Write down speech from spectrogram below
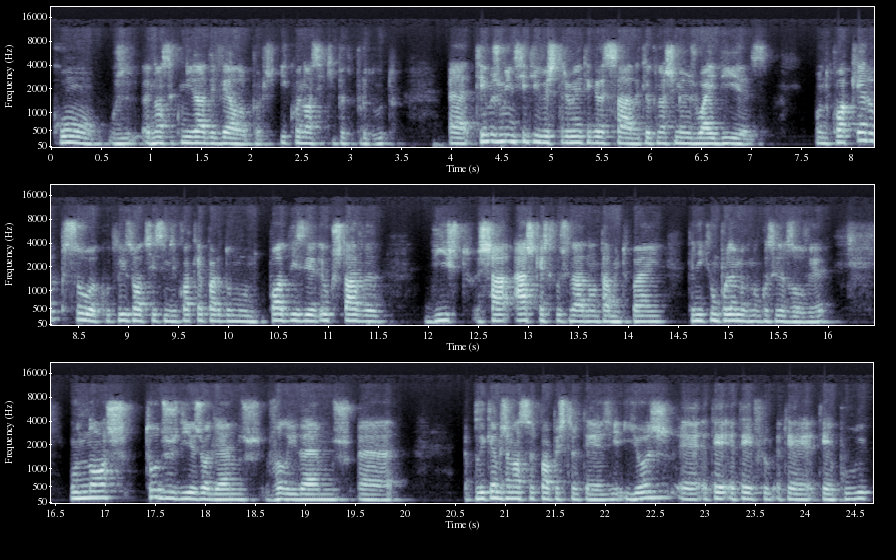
com os, a nossa comunidade de developers e com a nossa equipa de produto. Uh, temos uma iniciativa extremamente engraçada, que é o que nós chamamos de Ideas, onde qualquer pessoa que utiliza o OutSystems em qualquer parte do mundo pode dizer eu gostava disto, acho que esta funcionalidade não está muito bem, tenho aqui um problema que não consigo resolver, onde nós todos os dias olhamos, validamos, uh, aplicamos a nossa própria estratégia e hoje, é, até, até, até, até é público,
